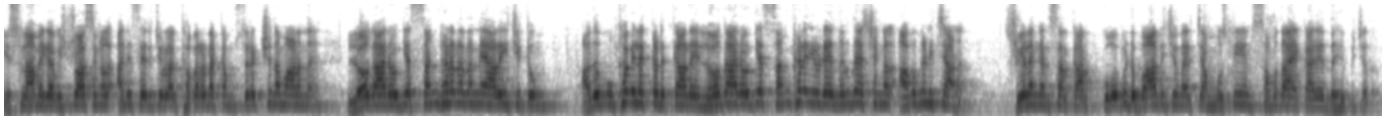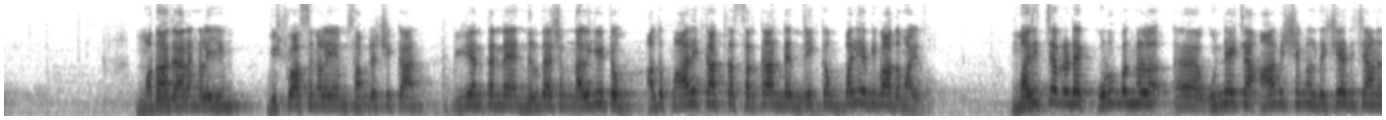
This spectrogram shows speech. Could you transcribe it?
ഇസ്ലാമിക വിശ്വാസങ്ങൾ അനുസരിച്ചുള്ള ഖബറടക്കം സുരക്ഷിതമാണെന്ന് ലോകാരോഗ്യ സംഘടന തന്നെ അറിയിച്ചിട്ടും അത് മുഖവിലക്കെടുക്കാതെ ലോകാരോഗ്യ സംഘടനയുടെ നിർദ്ദേശങ്ങൾ അവഗണിച്ചാണ് ശ്രീലങ്കൻ സർക്കാർ കോവിഡ് ബാധിച്ചു മരിച്ച മുസ്ലിം സമുദായക്കാരെ ദഹിപ്പിച്ചത്. മതാചാരങ്ങളെയും വിശ്വാസങ്ങളെയും സംരക്ഷിക്കാൻ യു എൻ തന്നെ നിർദ്ദേശം നൽകിയിട്ടും അത് പാലിക്കാത്ത സർക്കാരിന്റെ നീക്കം വലിയ വിവാദമായിരുന്നു. മരിച്ചവരുടെ കുടുംബങ്ങൾ ഉന്നയിച്ച ആവശ്യങ്ങൾ നിഷേധിച്ചാണ്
